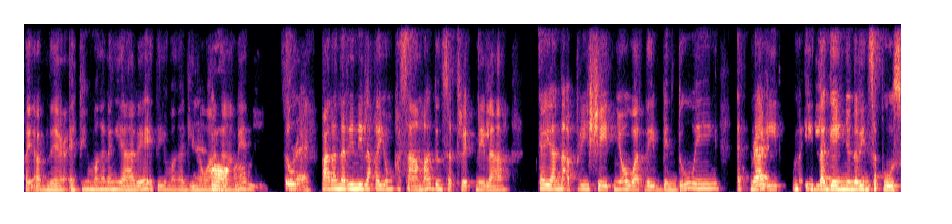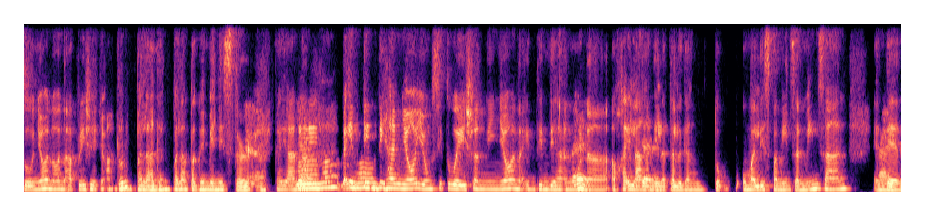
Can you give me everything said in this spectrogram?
kay Abner ito yung mga nangyari ito yung mga ginawa Oo. namin. So Correct. para na rin nila kayong kasama dun sa trip nila kaya na-appreciate nyo what they've been doing at Right. nai- nailagay nyo na rin sa puso nyo, no? Na-appreciate nyo, ah, ganun pala, ganun pala ang pag-minister. Yeah. Kaya na, Mhm, mhm. naintindihan nyo yung situation ninyo, naintindihan mo Right. na oh, kailangan Yeah. nila talagang umalis paminsan-minsan. And Right. then,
